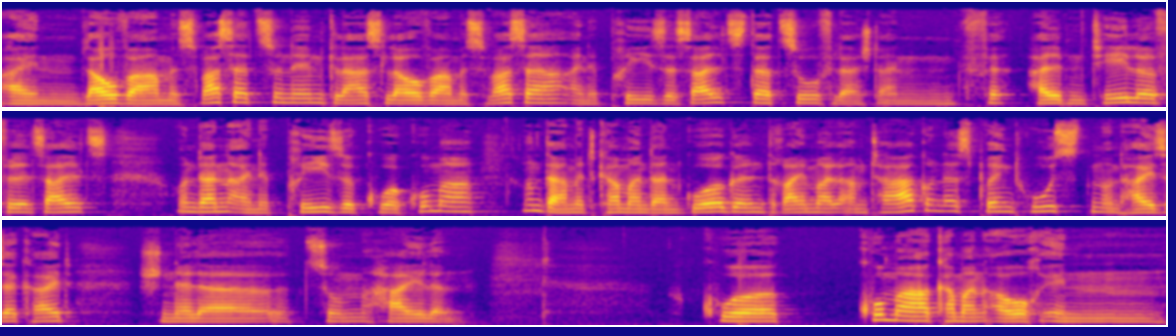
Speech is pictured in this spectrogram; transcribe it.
ein lauwarmes Wasser zu nehmen, Glas lauwarmes Wasser, eine Prise Salz dazu, vielleicht einen halben Teelöffel Salz und dann eine Prise Kurkuma und damit kann man dann gurgeln dreimal am Tag und das bringt Husten und Heiserkeit schneller zum Heilen. Kurkuma Kummer kann man auch in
